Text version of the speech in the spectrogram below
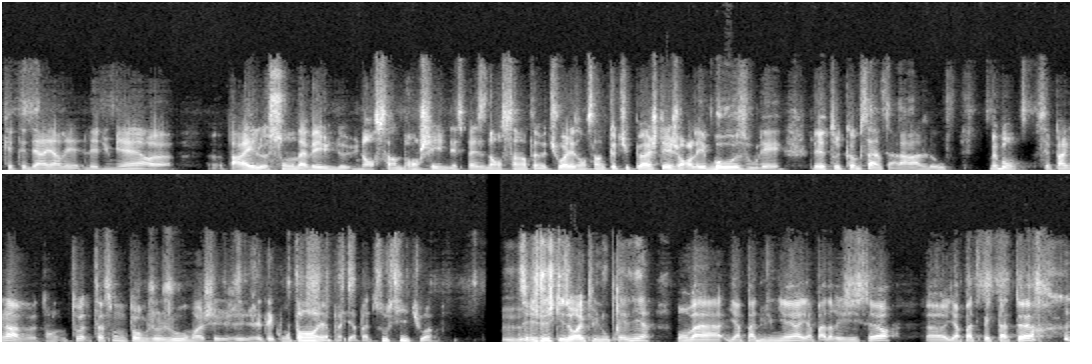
qui était derrière les, les lumières. Euh, pareil, le son, on avait une, enceinte branchée, une espèce d'enceinte. Euh, tu vois, les enceintes que tu peux acheter, genre les Bose ou les, les trucs comme ça. Ça a la rage de ouf. Mais bon, c'est pas grave. De toute façon, tant que je joue, moi, j'étais content. Il n'y a, pas, a pas de souci, tu vois. Mmh c'est juste qu'ils auraient pu nous prévenir. Bon, bah, il n'y a pas de lumière, il n'y a pas de régisseur il euh, n'y a pas de spectateurs.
